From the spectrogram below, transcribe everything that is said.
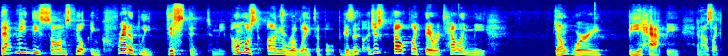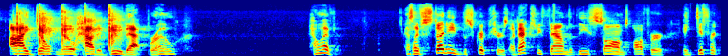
that made these Psalms feel incredibly distant to me, almost unrelatable, because it just felt like they were telling me, don't worry, be happy. And I was like, I don't know how to do that, bro. However, as I've studied the scriptures, I've actually found that these Psalms offer a different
